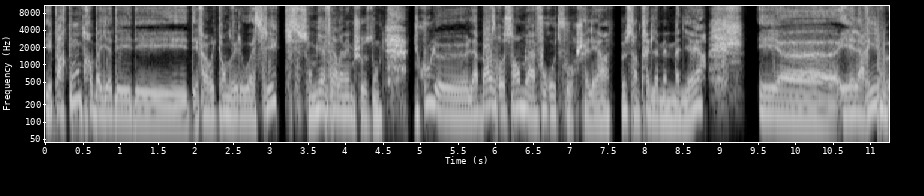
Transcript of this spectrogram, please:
Et par contre, bah, il y a des, des, des, fabricants de vélos acier qui se sont mis à faire la même chose. Donc, du coup, le, la base ressemble à un fourreau de fourche. Elle est un peu cintrée de la même manière et, euh, et elle arrive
